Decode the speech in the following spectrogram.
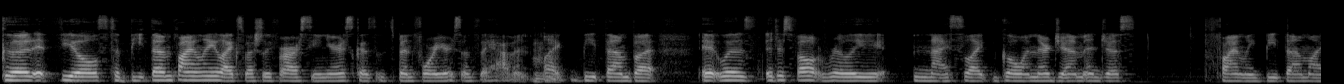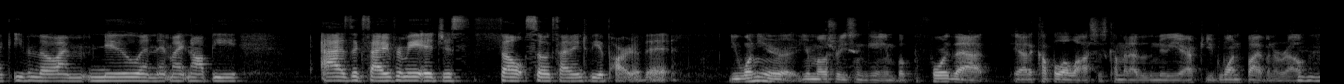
good it feels to beat them finally, like especially for our seniors because it's been four years since they haven't mm-hmm. like beat them, but it was it just felt really nice to like go in their gym and just finally beat them like even though I'm new and it might not be as exciting for me it just felt so exciting to be a part of it. You won your your most recent game, but before that, you had a couple of losses coming out of the new year after you'd won five in a row. Mm-hmm.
